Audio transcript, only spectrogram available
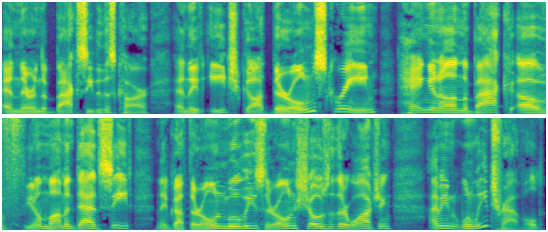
And they're in the back seat of this car, and they've each got their own screen hanging on the back of, you know, mom and dad's seat. And they've got their own movies, their own shows that they're watching. I mean, when we traveled,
